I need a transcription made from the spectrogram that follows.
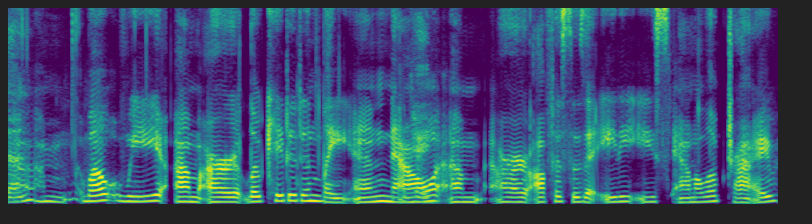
then? Um, well, we um, are located in Layton now. Um, our office is at 80 East Antelope Drive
